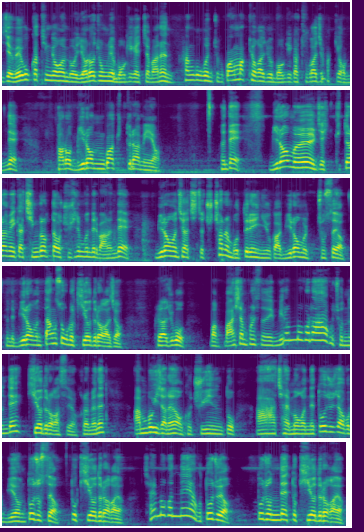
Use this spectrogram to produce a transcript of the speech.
이제 외국 같은 경우는 뭐 여러 종류의 먹이가 있지만은 한국은 좀 꽉 막혀가지고 먹이가 두 가지밖에 없는데 바로 미럼과 귀뚜라미예요. 근데 미럼을 이제 귀뚜라미가 징그럽다고 주시는 분들이 많은데 미럼은 제가 진짜 추천을 못 드리는 이유가 미럼을 줬어요. 근데 미럼은 땅 속으로 기어 들어가죠. 그래가지고 막 마시안 포레스트한테 미럼 먹어라 하고 줬는데 기어 들어갔어요. 그러면은 안 보이잖아요. 그 주인은 또 아 잘 먹었네 또 주자고 미럼 또 줬어요. 또 기어 들어가요. 잘 먹었네 하고 또 줘요. 또 줬는데 또 기어 들어가요.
